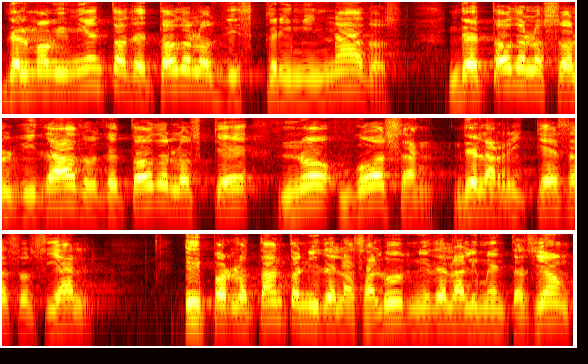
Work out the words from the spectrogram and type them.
del movimiento de todos los discriminados, de todos los olvidados, de todos los que no gozan de la riqueza social y por lo tanto ni de la salud, ni de la alimentación,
